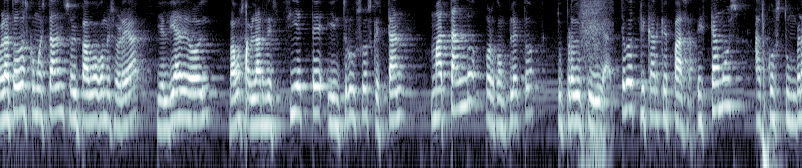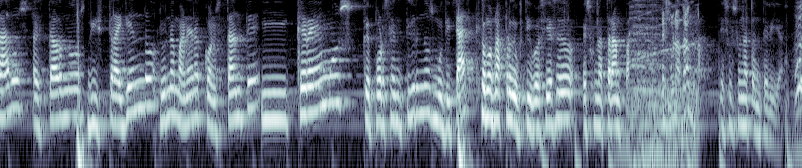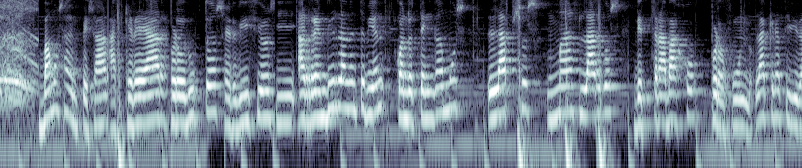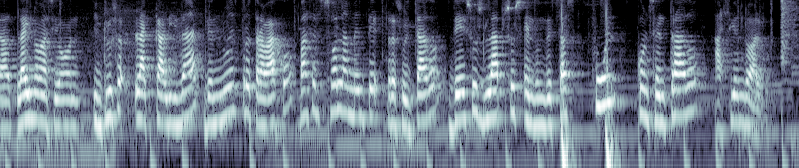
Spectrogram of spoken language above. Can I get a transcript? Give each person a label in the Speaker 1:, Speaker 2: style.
Speaker 1: Hola a todos, ¿cómo están? Soy Pablo Gómez Orea y el día de hoy vamos a hablar de 7 intrusos que están matando por completo tu productividad. Te voy a explicar qué pasa. Estamos acostumbrados a estarnos distrayendo de una manera constante y creemos que por sentirnos multitask somos más productivos y eso es una trampa.
Speaker 2: Es una trampa.
Speaker 1: Eso es una tontería. Vamos a empezar a crear productos, servicios y a rendir realmente bien cuando tengamos lapsos más largos de trabajo profundo. La creatividad, la innovación, incluso la calidad de nuestro trabajo va a ser solamente resultado de esos lapsos en donde estás full concentrado haciendo algo.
